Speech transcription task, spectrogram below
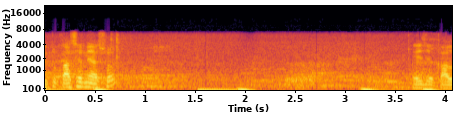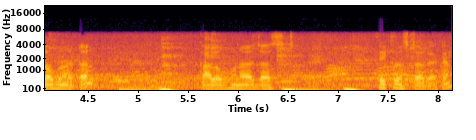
একটু কাছে নিয়ে আসো। এই যে কালো ভুনাটা, কালো ভুনার জাস্ট থিকনেসটা দেখেন।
